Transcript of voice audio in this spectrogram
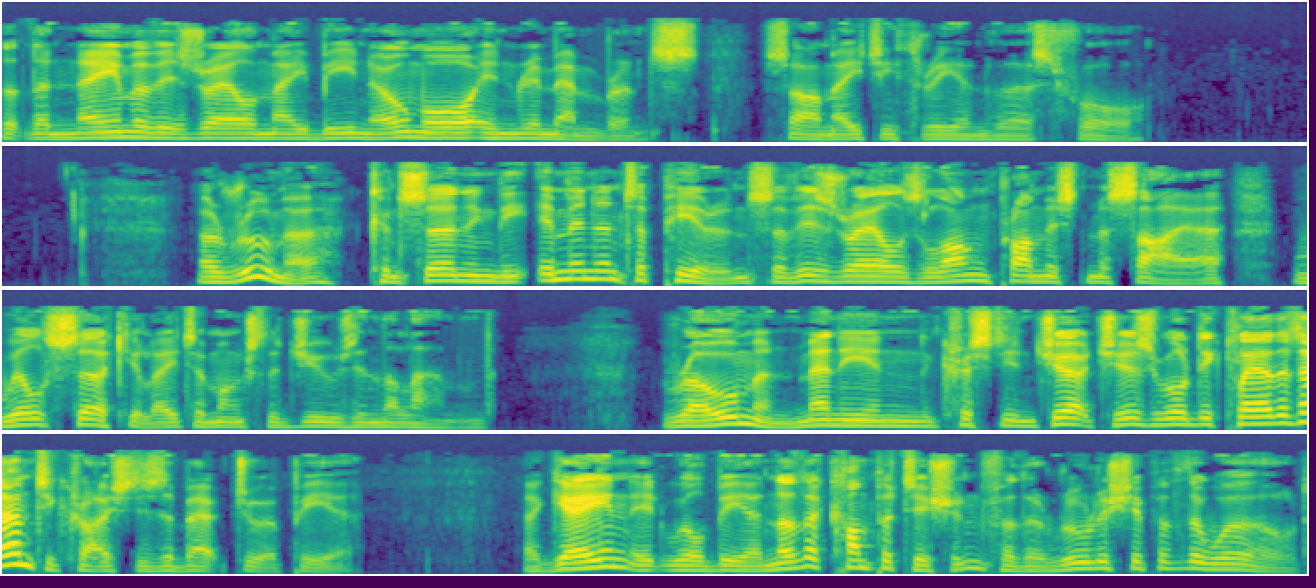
that the name of Israel may be no more in remembrance. Psalm 83 and verse 4. A rumour concerning the imminent appearance of Israel's long promised Messiah will circulate amongst the Jews in the land. Rome and many in the Christian churches will declare that Antichrist is about to appear. Again it will be another competition for the rulership of the world.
